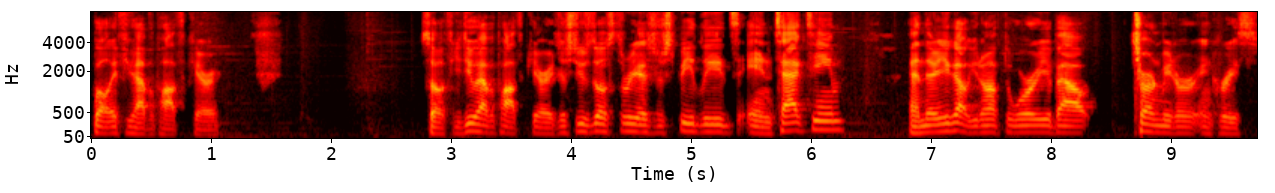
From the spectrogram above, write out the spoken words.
Well, if you have Apothecary. So if you do have Apothecary, just use those three as your speed leads in tag team. And there you go. You don't have to worry about turn meter increase.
